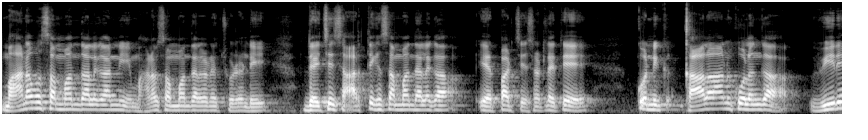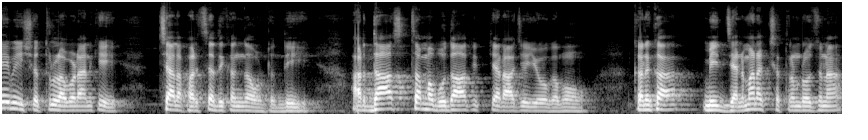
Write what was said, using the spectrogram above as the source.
మానవ సంబంధాలు కానీ మానవ సంబంధాలు కానీ చూడండి. దయచేసి ఆర్థిక సంబంధాలుగా ఏర్పాటు చేసినట్లయితే కొన్ని కాలానుకూలంగా వీరే మీ శత్రువులు అవ్వడానికి చాలా పరిస్థితి అధికంగా ఉంటుంది. అర్ధాస్తమ బుధాదిత్య రాజయోగము. కనుక మీ జన్మ నక్షత్రం రోజున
